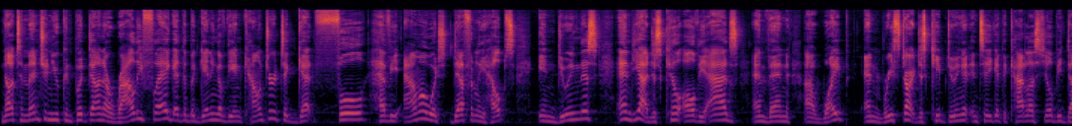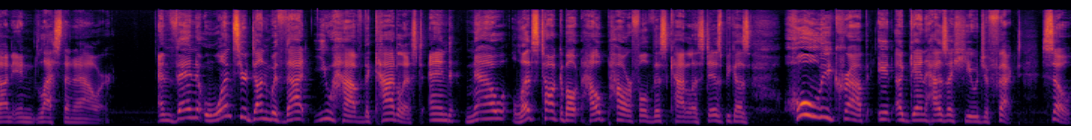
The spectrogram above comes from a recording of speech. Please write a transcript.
Not to mention, you can put down a rally flag at the beginning of the encounter to get full heavy ammo, which definitely helps in doing this. And yeah, just kill all the ads and then uh, wipe and restart. Just keep doing it until you get the catalyst. You'll be done in less than an hour. And then once you're done with that, you have the catalyst. And now let's talk about how powerful this catalyst is because holy crap, it again has a huge effect. So,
